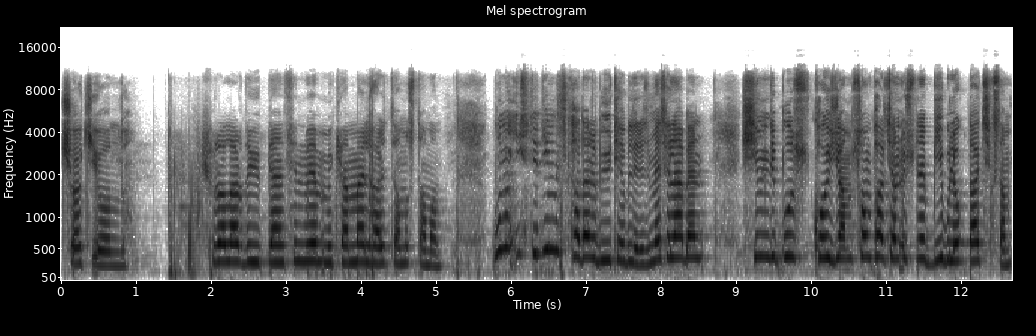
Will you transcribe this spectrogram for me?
Çok iyi oldu. Şuralarda yüklensin ve mükemmel haritamız tamam. Bunu istediğimiz kadar büyütebiliriz. Mesela ben şimdi bu koyacağım son parçanın üstüne bir blok daha çıksam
